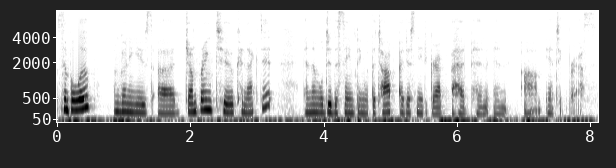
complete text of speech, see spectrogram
simple loop. I'm going to use a jump ring to connect it and then we'll do the same thing with the top. I just need to grab a head pin and um, antique brass.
